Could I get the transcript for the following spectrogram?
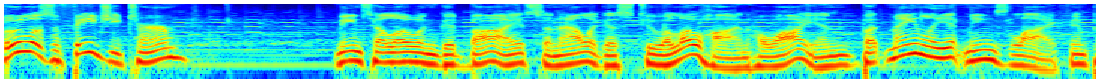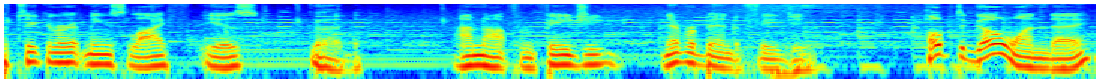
Bula is a Fiji term, means hello and goodbye. It's analogous to aloha in Hawaiian, but mainly it means life. In particular, it means life is good. I'm not from Fiji, never been to Fiji. Hope to go one day,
